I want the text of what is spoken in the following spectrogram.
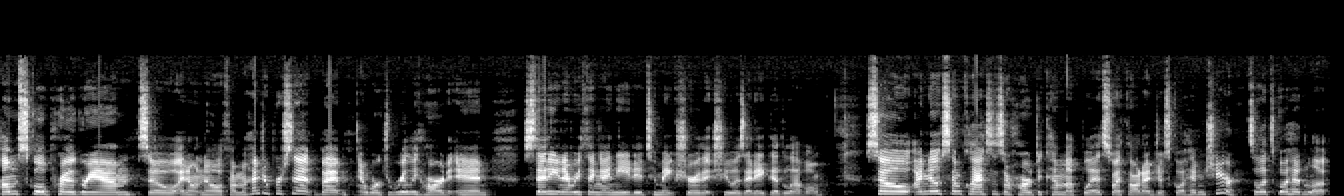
homeschool program, so I don't know if I'm 100%, but I worked really hard in studying everything I needed to make sure that she was at a good level. So I know some classes are hard to come up with, so I thought I'd just go ahead and share. So let's go ahead and look.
